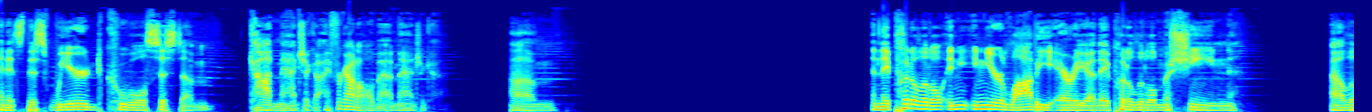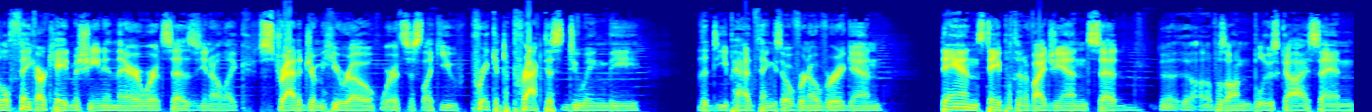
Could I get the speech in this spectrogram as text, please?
and it's this weird, cool system. God, Magicka. I forgot all about Magicka. Um, and they put a little in in your lobby area. They put a little machine, a little fake arcade machine in there where it says, you know, like stratagem hero, where it's just like you get to practice doing the the D pad things over and over again. Dan Stapleton of IGN said uh, was on Bluesky saying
